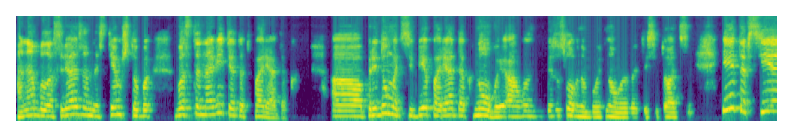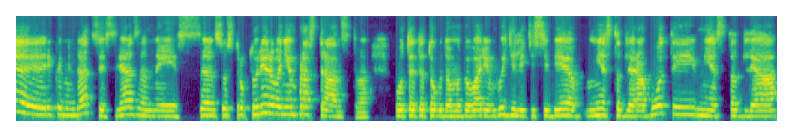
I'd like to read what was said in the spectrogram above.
она была связана с тем, чтобы восстановить этот порядок. А, придумать себе порядок новый, а он, безусловно, будет новый в этой ситуации. И это все рекомендации, связанные с, со структурированием пространства. Вот это то, когда мы говорим, выделите себе место для работы, место для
